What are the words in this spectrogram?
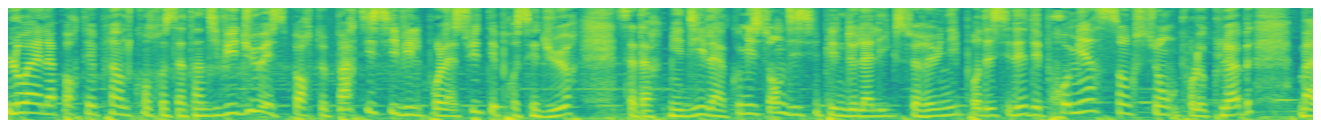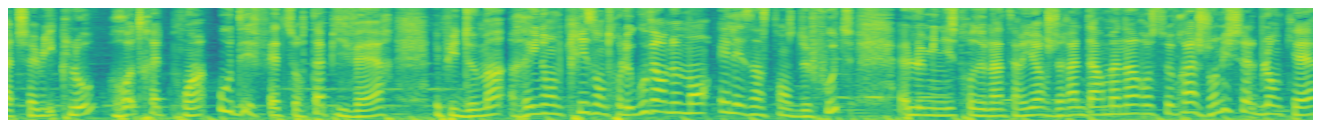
L'OL a porté plainte contre cet individu et se porte partie civile pour la suite des procédures. Cet après-midi, la commission de discipline de la Ligue se réunit pour décider des premières sanctions pour le club. Match à huis clos, retrait de points ou défaite sur tapis vert. Et puis demain, réunion de crise entre le gouvernement et les instances de foot. Le ministre de l'Intérieur, Gérald Darmanin, recevra Jean-Michel Blanquer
